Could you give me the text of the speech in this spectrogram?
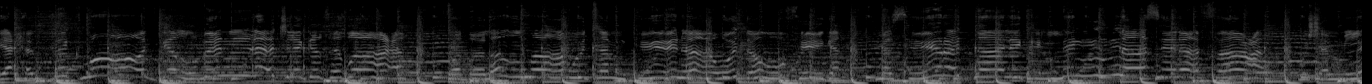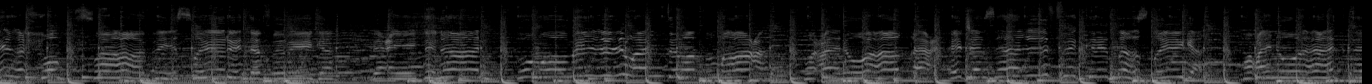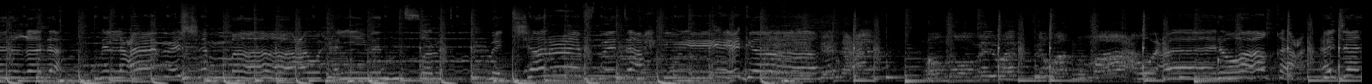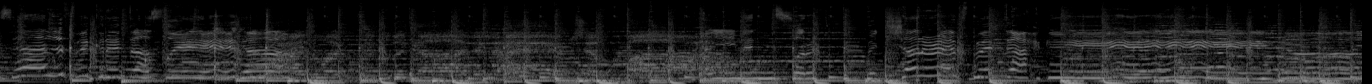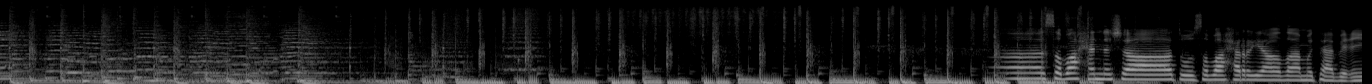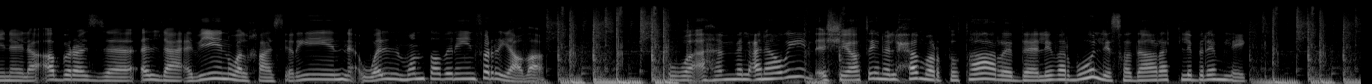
يا حبيبي وصباح النشاط وصباح الرياضة متابعينا إلى أبرز اللاعبين والخاسرين والمنتظرين في الرياضة. وأهم العناوين الشياطين الحمر تطارد ليفربول لصدارة ال Premier League.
